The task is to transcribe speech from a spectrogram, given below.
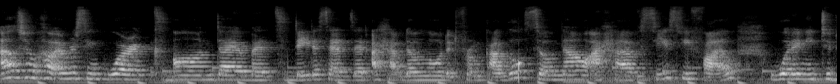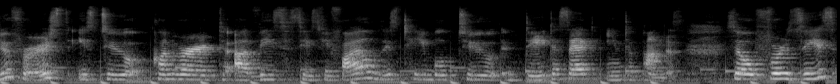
I'll show how everything works on diabetes dataset that I have downloaded from Kaggle. So now I have a CSV file. What I need to do first is to convert uh, this CSV file, this table to dataset into pandas. So for this,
